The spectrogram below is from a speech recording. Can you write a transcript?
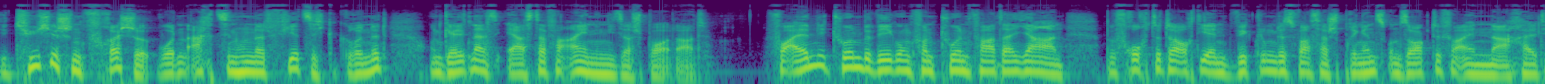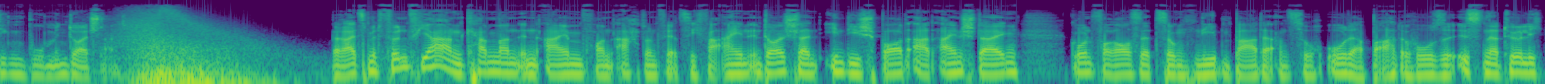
Die Tüchischen Frösche wurden 1840 gegründet und gelten als erster Verein in dieser Sportart. Vor allem die Turnbewegung von Turnvater Jahn befruchtete auch die Entwicklung des Wasserspringens und sorgte für einen nachhaltigen Boom in Deutschland. Bereits mit fünf Jahren kann man in einem von 48 Vereinen in Deutschland in die Sportart einsteigen. Grundvoraussetzung neben Badeanzug oder Badehose ist natürlich,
